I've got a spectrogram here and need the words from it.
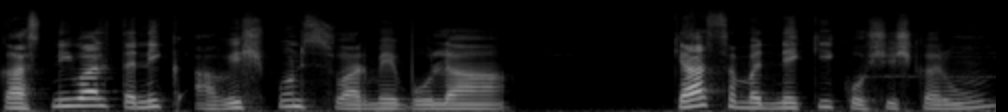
कासनीवाल तनिक आवेशपूर्ण स्वर में बोला क्या समझने की कोशिश करूँ?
